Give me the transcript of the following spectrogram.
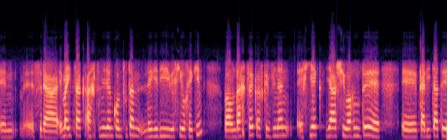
en, zera, emaitzak hartzen diren kontutan legedi behi horrekin, ba ondartzek azken finan egiek ja hasi behar dute e, kalitate,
